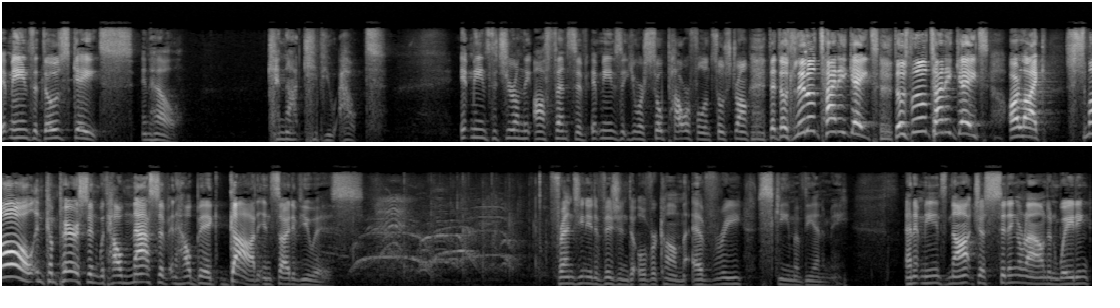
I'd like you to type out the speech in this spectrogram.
It means that those gates in hell cannot keep you out. It means that you're on the offensive. It means that you are so powerful and so strong that those little tiny gates, those little tiny gates are like small in comparison with how massive and how big God inside of you is. Friends, you need a vision to overcome every scheme of the enemy. And it means not just sitting around and waiting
